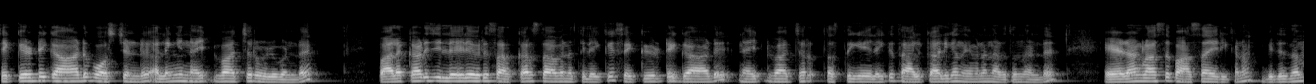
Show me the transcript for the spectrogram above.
സെക്യൂരിറ്റി ഗാർഡ് പോസ്റ്റ് ഉണ്ട് അല്ലെങ്കിൽ നൈറ്റ് വാച്ചർ ഒഴിവുണ്ട്. പാലക്കാട് ജില്ലയിലെ ഒരു സർക്കാർ സ്ഥാപനത്തിലേക്ക് സെക്യൂരിറ്റി ഗാർഡ് നൈറ്റ് വാച്ചർ തസ്തികയിലേക്ക് താൽക്കാലിക നിയമനം നടത്തുന്നുണ്ട്. ഏഴാം ക്ലാസ് പാസ്സായിരിക്കണം ബിരുദം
